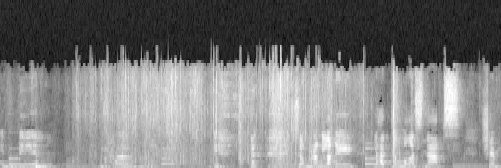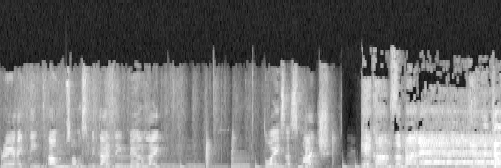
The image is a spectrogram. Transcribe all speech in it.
And then, we have this. sobrang laki. Lahat ng mga snacks. Siyempre, I think um, sa hospital, they bill like twice as much. Here comes the money! Here we go.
